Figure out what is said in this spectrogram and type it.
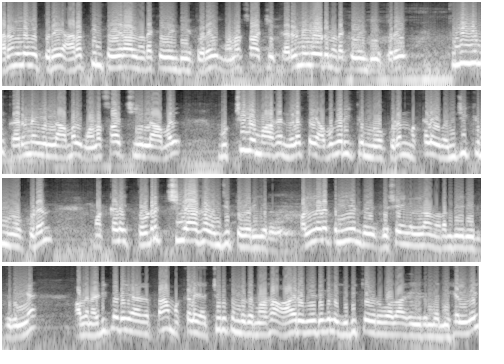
அறநிலையத்துறை அறத்தின் பெயரால் நடக்க வேண்டிய துறை மனசாட்சி கருணையோடு நடக்க வேண்டிய துறை துளியும் கருணை இல்லாமல் மனசாட்சி இல்லாமல் முற்றிலுமாக நிலத்தை அபகரிக்கும் நோக்குடன் மக்களை வஞ்சிக்கும் நோக்குடன் மக்களை தொடர்ச்சியாக வஞ்சித்து வருகிறது. பல்லடத்திலேயே இந்த விஷயங்கள் எல்லாம் நடந்தேறி இருக்குதுங்க அதன் அடிப்படையாகத்தான் மக்களை அச்சுறுத்தும் விதமாக ஆறு வீடுகளை இடிக்க வருவதாக இருந்த நிகழ்வை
